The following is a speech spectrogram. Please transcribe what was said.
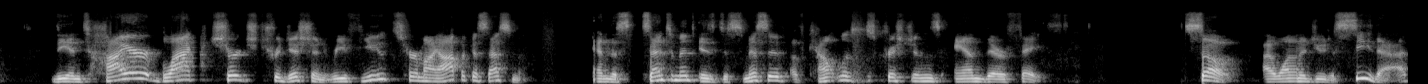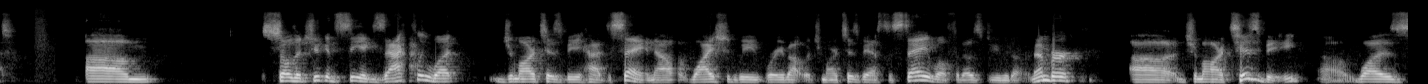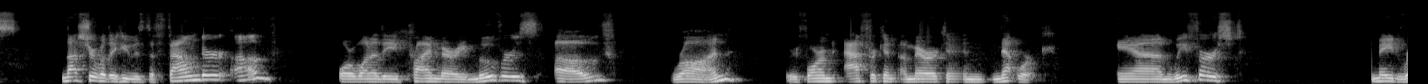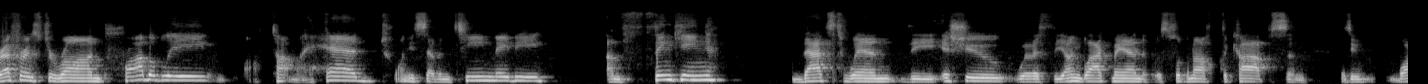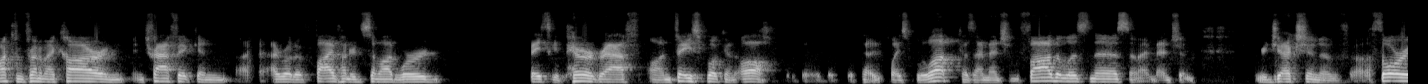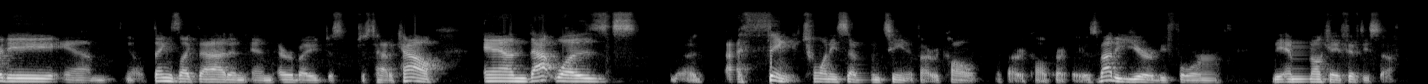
The entire black church tradition refutes her myopic assessment, and the sentiment is dismissive of countless Christians and their faith. So, I wanted you to see that um, so that you could see exactly what Jemar Tisby had to say. Now, why should we worry about what Jemar Tisby has to say? Well, for those of you who don't remember, uh, Jemar Tisby uh, was not sure whether he was the founder of or one of the primary movers of RON, Reformed African American Network. And we first made reference to Ron probably off top of my head, 2017 maybe. I'm thinking that's when the issue with the young black man that was flipping off the cops and as he walked in front of my car and in traffic and I, wrote a 500 some odd word basically paragraph on facebook and oh the, the, place blew up because i mentioned fatherlessness and i mentioned rejection of authority and you know things like that and and everybody just just had a cow. And that was uh, i think 2017 if i recall if i recall correctly. It was about a year before the mlk 50 stuff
